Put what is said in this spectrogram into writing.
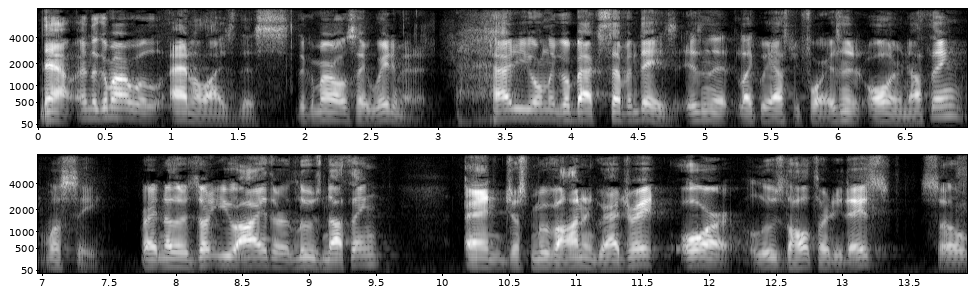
Now, and the Gemara will analyze this. The Gemara will say, wait a minute. How do you only go back seven days? Isn't it, like we asked before, isn't it all or nothing? We'll see. Right? In other words, don't you either lose nothing and just move on and graduate, or lose the whole 30 days? So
